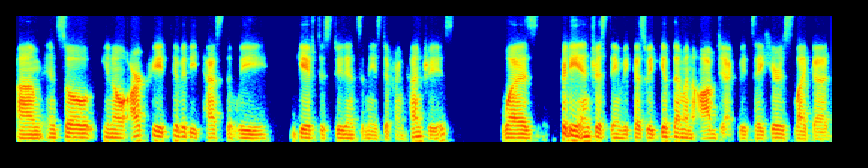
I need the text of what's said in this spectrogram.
Um, and so, you know, our creativity test that we gave to students in these different countries was pretty interesting because we'd give them an object. We'd say, here's like a,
